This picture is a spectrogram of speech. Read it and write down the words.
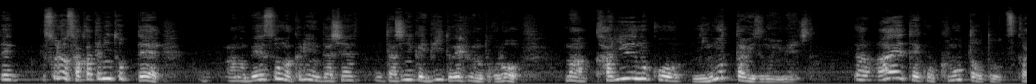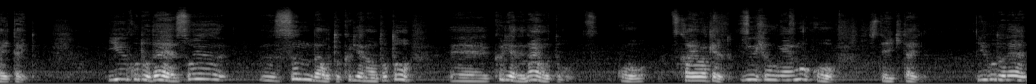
でそれを逆手にとってあのベース音がクリアに出し出しにくい B と F のところをまあ下流のこう濁った水のイメージと。だからあえてこう曇った音を使いたいと。いうことでそういう澄んだ音クリアな音と、えー、クリアでない音をこう使い分けるという表現をこうしていきたいということで、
